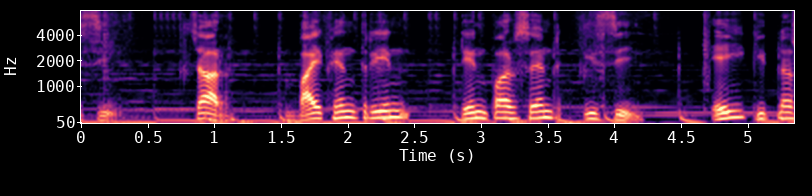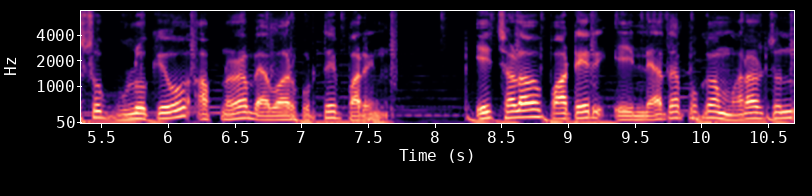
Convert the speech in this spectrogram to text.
EC চার বাইফেনথ্রিন টেন পার্সেন্ট ইসি এই কীটনাশকগুলোকেও আপনারা ব্যবহার করতে পারেন। এছাড়াও পাটের এই লেদা পোকা মারার জন্য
